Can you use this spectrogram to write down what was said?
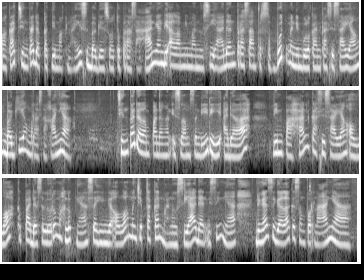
maka cinta dapat dimaknai sebagai suatu perasaan yang dialami manusia dan perasaan tersebut menimbulkan kasih sayang bagi yang merasakannya. Cinta dalam pandangan Islam sendiri adalah limpahan kasih sayang Allah kepada seluruh makhluknya sehingga Allah menciptakan manusia dan isinya dengan segala kesempurnaannya.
